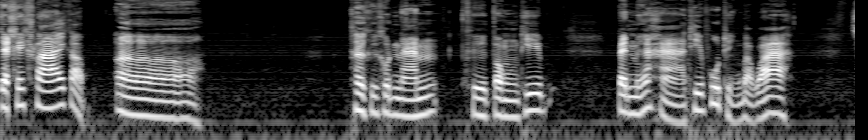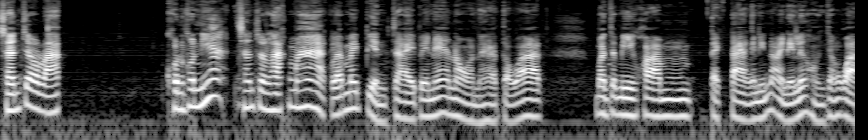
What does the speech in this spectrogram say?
จะคล้ายๆกับ เออเธอคือคนนั้นคือตรงที่เป็นเนื้อหาที่พูดถึงแบบว่า ฉันจะรัก คนคนเนี้ยฉันจะรักมากและไม่เปลี่ยนใจไปแน่นอนนะครับ แต่ว่า มันจะมีความแตกต่างกันนิดหน่อยในเรื่องของจังหวะ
